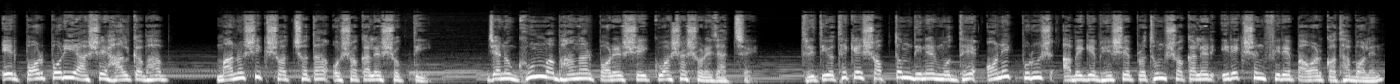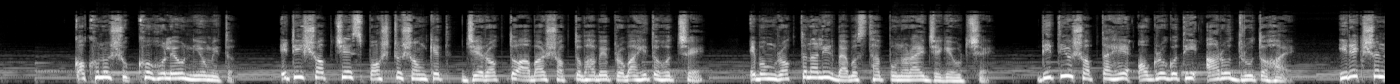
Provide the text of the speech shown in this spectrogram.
এর পরপরই আসে হালকা ভাব, মানসিক স্বচ্ছতা ও সকালের শক্তি, যেন ঘুম বা ভাঙার পরের সেই কুয়াশা সরে যাচ্ছে। তৃতীয় থেকে সপ্তম দিনের মধ্যে অনেক পুরুষ আবেগে ভেসে প্রথম সকালের ইরেকশন ফিরে পাওয়ার কথা বলেন। কখনো সূক্ষ্ম হলেও নিয়মিত। এটি সবচেয়ে স্পষ্ট সংকেত যে রক্ত আবার শক্তভাবে প্রবাহিত হচ্ছে এবং রক্তনালীর ব্যবস্থা পুনরায় জেগে উঠছে। দ্বিতীয় সপ্তাহে অগ্রগতি আরও দ্রুত হয়। ইরেকশন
